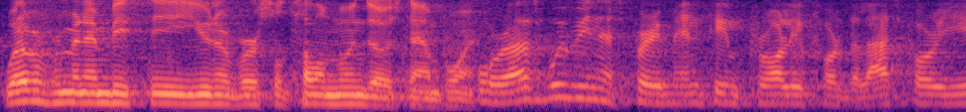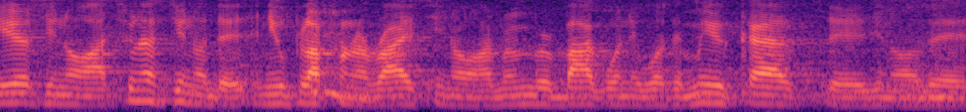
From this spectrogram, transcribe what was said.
whatever from an NBC Universal Telemundo standpoint? For us, we've been experimenting probably for the last four years. You know, as soon as you know the new platform arrives, you know, I remember back when it was the Meerkats, the you know the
